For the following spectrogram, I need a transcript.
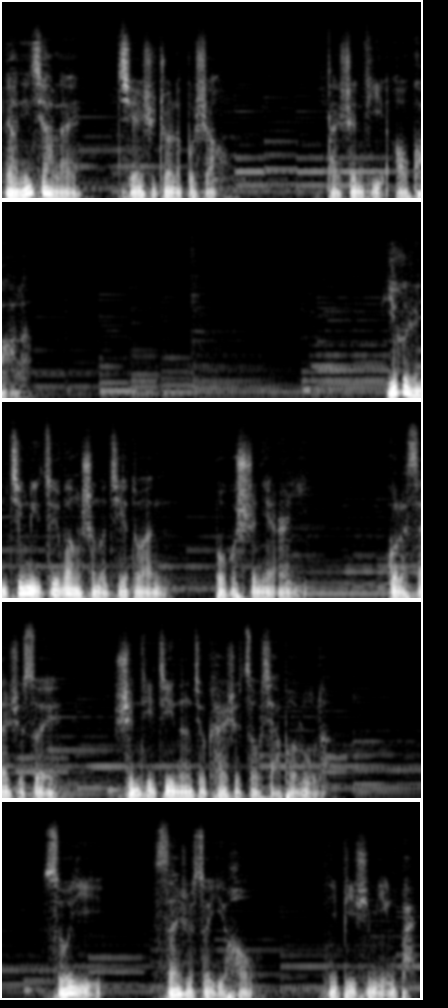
两年下来，钱是赚了不少，但身体也熬垮了。一个人精力最旺盛的阶段，不过十年而已。过了三十岁，身体机能就开始走下坡路了。所以，三十岁以后，你必须明白，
